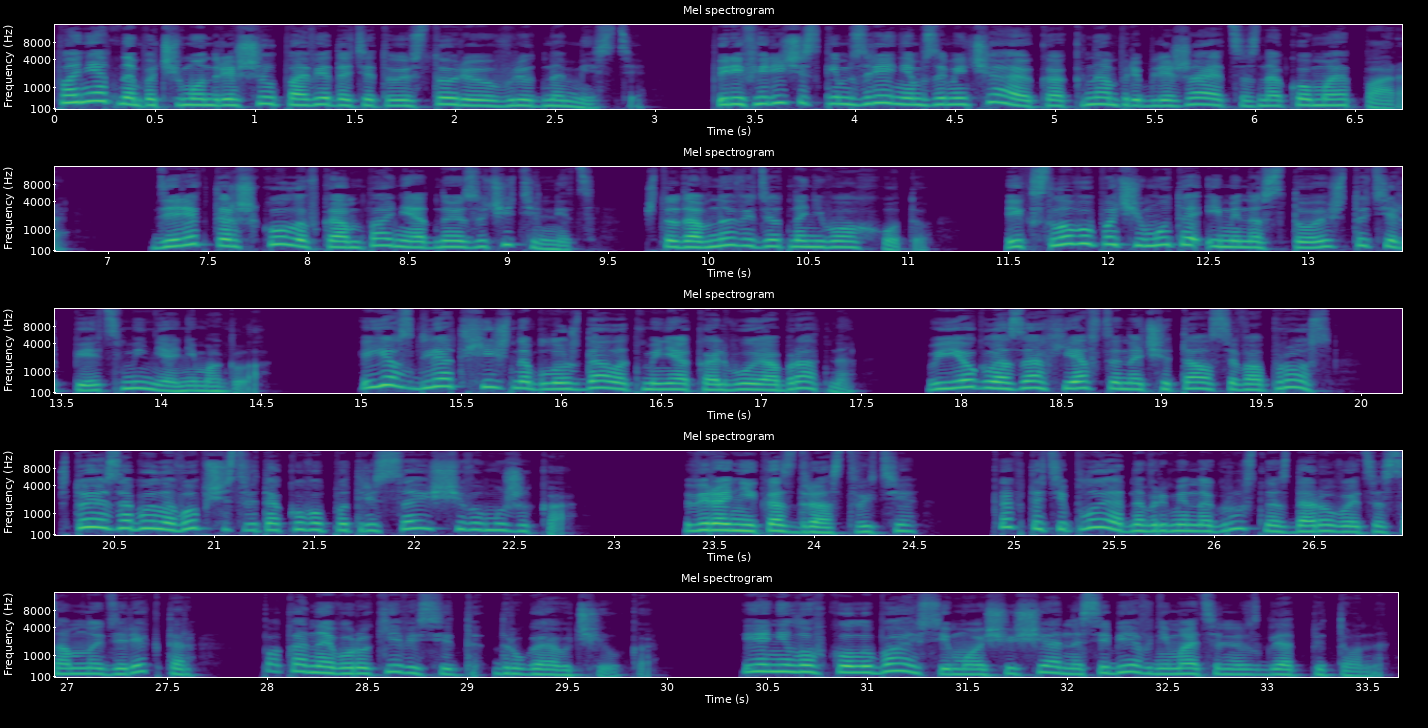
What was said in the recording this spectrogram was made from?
Понятно, почему он решил поведать эту историю в людном месте. Периферическим зрением замечаю, как к нам приближается знакомая пара. Директор школы в компании одной из учительниц, что давно ведет на него охоту. И, к слову, почему-то именно с той, что терпеть меня не могла. Ее взгляд хищно блуждал от меня ко льву и обратно. В ее глазах явственно читался вопрос, что я забыла в обществе такого потрясающего мужика. «Вероника, здравствуйте!» Как-то тепло и одновременно грустно здоровается со мной директор, пока на его руке висит другая училка. Я неловко улыбаюсь ему, ощущая на себе внимательный взгляд питона.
